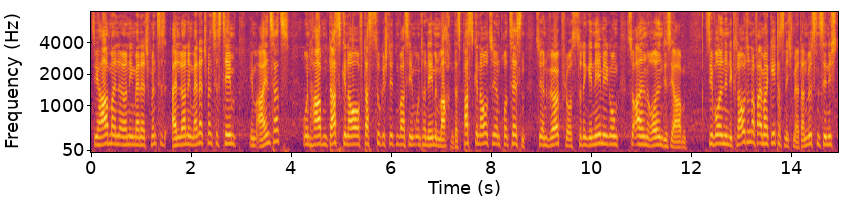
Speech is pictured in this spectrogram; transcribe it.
Sie haben ein Learning Management, ein Learning Management System im Einsatz und haben das genau auf das zugeschnitten, was Sie im Unternehmen machen. Das passt genau zu Ihren Prozessen, zu Ihren Workflows, zu den Genehmigungen, zu allen Rollen, die Sie haben. Sie wollen in die Cloud und auf einmal geht das nicht mehr. Dann müssen Sie nicht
